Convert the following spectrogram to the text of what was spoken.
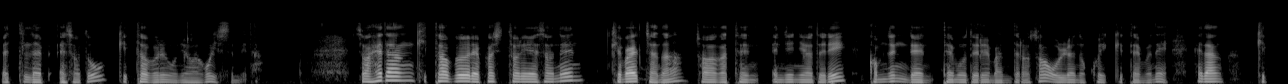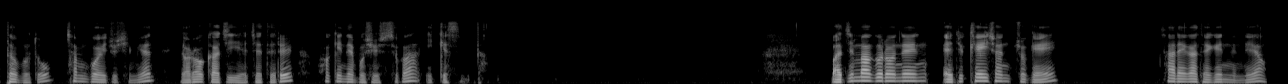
매틀랩에서도 GitHub를 운영하고 있습니다. 그래서 해당 GitHub 레퍼지토리에서는 개발자나 저와 같은 엔지니어들이 검증된 데모들을 만들어서 올려놓고 있기 때문에 해당 GitHub도 참고해 주시면 여러 가지 예제들을 확인해 보실 수가 있겠습니다. 마지막으로는 에듀케이션 쪽에 사례가 되겠는데요.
